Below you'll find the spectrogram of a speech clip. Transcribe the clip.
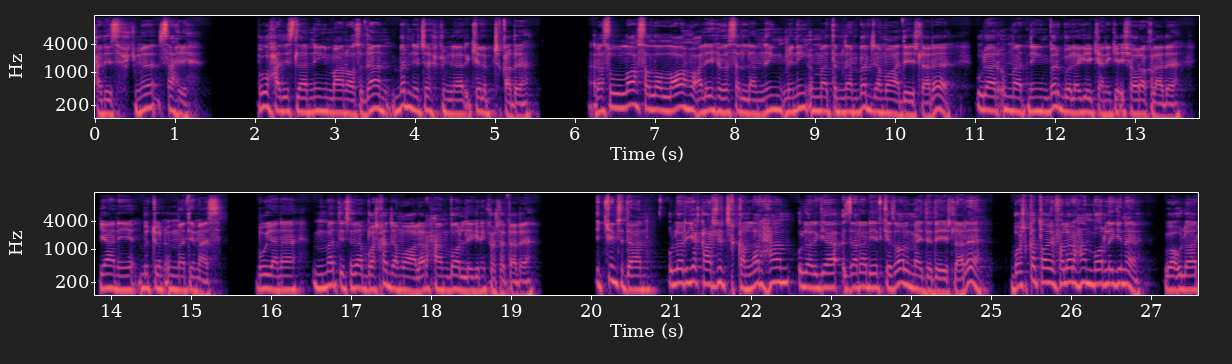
Hadis hukmi sahih. Bu hadislarning ma'nosidan bir necha hukmlar kelib chiqadi. Rasululloh sallallohu alayhi va sallamning mening ummatimdan bir jamoa deyishlari ular ummatning bir bo'lagi ekaniga ishora qiladi, ya'ni butun ummat emas. Bu yana ummat ichida boshqa jamoalar ham borligini ko'rsatadi. Ikkinchidan, ularga qarshi chiqqanlar ham ularga zarar yetkaza olmaydi deyishlari boshqa toifalar ham borligini va ular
